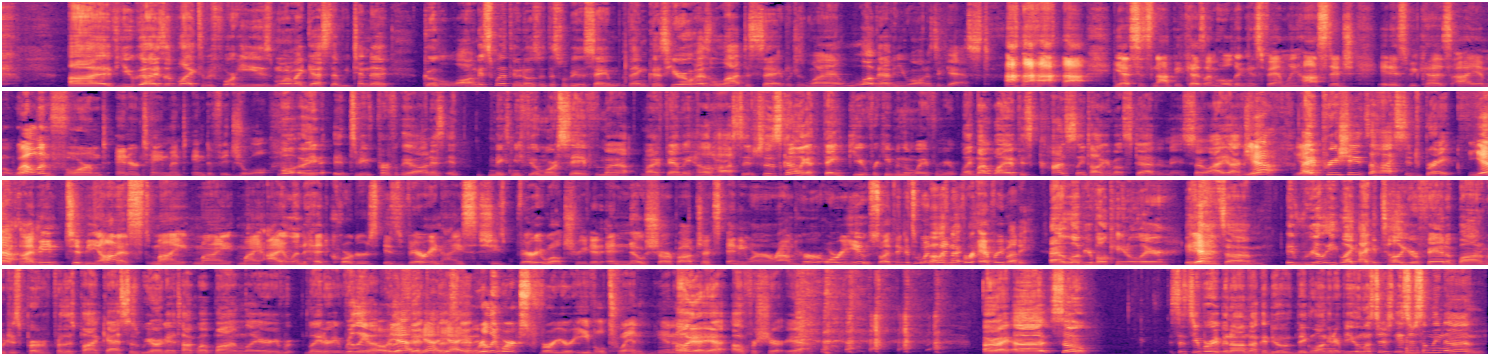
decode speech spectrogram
Uh, if you guys have liked him before, he is one of my guests that we tend to go the longest with. Who knows if this will be the same thing? Because Hero has a lot to say, which is why I love having you on as a guest. yes, it's not because I'm holding his family hostage. It is because I am a well-informed entertainment individual. Well, I mean, it, to be perfectly honest, it makes me feel more safe with my my family held hostage. So this is kind of like a thank you for keeping them away from you. Like my wife is constantly talking about stabbing me, so I actually yeah, yeah. I appreciate the hostage break. Yeah, frankly. I mean to be honest, my my my island headquarters is very nice. She's very well treated, and no sharp objects anywhere around her or you. So I think it's a oh, win-win nice. for everybody. And I love your volcano lair. It Yeah. is, um, it really like I could tell you're a fan of Bond, which is perfect for this podcast because we are going to talk about Bond later. It, later, it really, uh, Oh really yeah, fit yeah, yeah. It really works for your evil twin. You know. Oh yeah, yeah. Oh for sure, yeah. All right. Uh, so since you've already been on, I'm not gonna do a big long interview unless there's is there something. Um,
